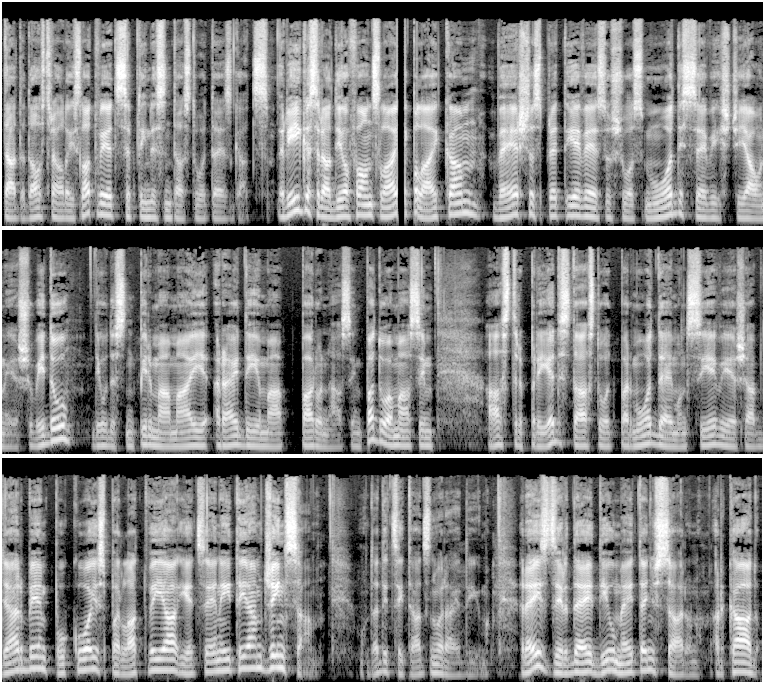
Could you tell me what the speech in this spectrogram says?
Tātad Austrālijas Latvijas 78. gads. Rīgas radiofons laika pa laikam vēršas pret ieviesušos modi sevišķi jauniešu vidū. 21. maija raidījumā parunāsim, padomāsim. Astra Priede stāstot par modēm un sieviešu apģērbiem, pukojas par Latvijā iecienītajām džinsām. Un tad ir citāts no raidījuma. Reiz dzirdēju divu meiteņu sarunu, ar kādu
